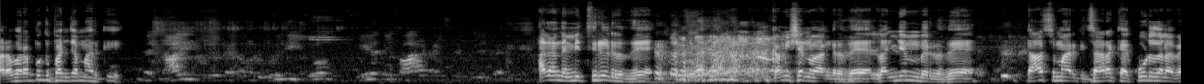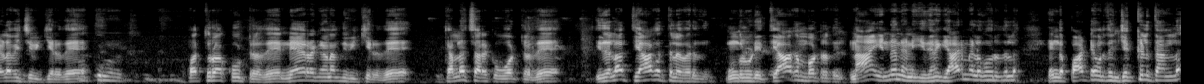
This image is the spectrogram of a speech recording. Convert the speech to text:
பரபரப்புக்கு பஞ்சமாக இருக்கு. அது அந்த மி திருடுறது கமிஷன் வாங்குறது லஞ்சம் பெறுறது டாஸ்மார்க் சரக்கை கூடுதலாக விளை வச்சு விற்கிறது பத்து ரூபா கூட்டுறது நேரம் கணந்து விற்கிறது கள்ளச்சரக்கு ஓட்டுறது இதெல்லாம் தியாகத்தில் வருது. உங்களுடைய தியாகம் போட்டுறது நான் என்ன நினைக்கிது எனக்கு யார் மேலே கோருதில்ல? எங்கள் பாட்டை ஒருத்தன் செக்கெழுத்தான்ல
